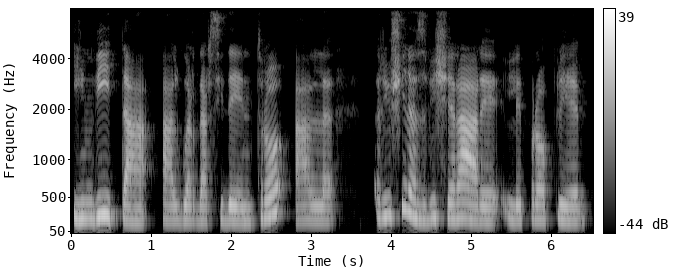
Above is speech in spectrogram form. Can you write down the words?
invita al guardarsi dentro, al riuscire a sviscerare le proprie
